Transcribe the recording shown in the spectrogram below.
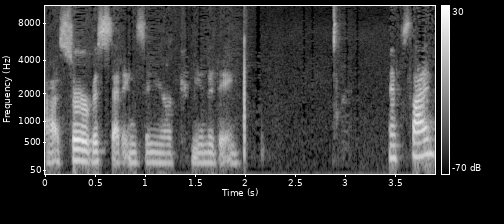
uh, service settings in your community. Next slide.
